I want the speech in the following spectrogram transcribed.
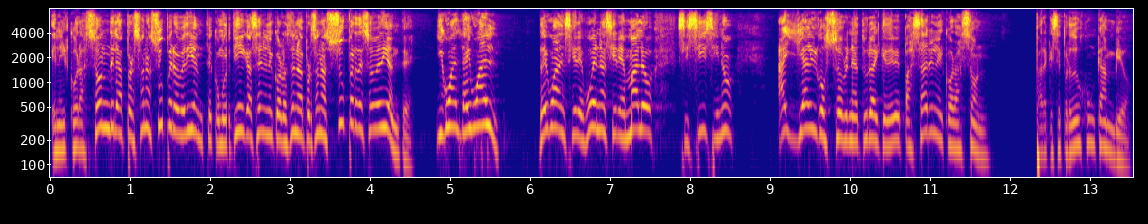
en el corazón de la persona súper obediente, como tiene que hacer en el corazón de la persona súper desobediente. Igual, da igual. Da igual si eres buena, si eres malo, si sí, si no. Hay algo sobrenatural que debe pasar en el corazón para que se produzca un cambio.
